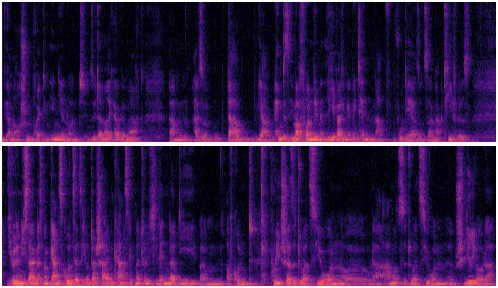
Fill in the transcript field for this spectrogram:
Wir haben auch schon ein Projekt in Indien und in Südamerika gemacht. Also da ja, hängt es immer von dem jeweiligen Emittenten ab, wo der sozusagen aktiv ist. Ich würde nicht sagen, dass man ganz grundsätzlich unterscheiden kann. Es gibt natürlich Länder, die ähm, aufgrund politischer Situation äh, oder Armutssituation äh, schwieriger oder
